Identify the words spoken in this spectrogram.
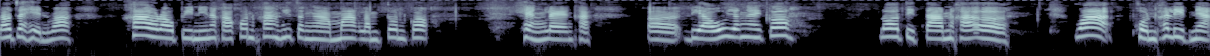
เราจะเห็นว่าข้าวเราปีนี้นะคะ ค่อนข้างที่จะงามมากลำต้นก็แข็งแรงค่ะ เอ่อเดี๋ยวยังไงก็รอติดตามนะคะ เออว่าผลผลิตเนี่ย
